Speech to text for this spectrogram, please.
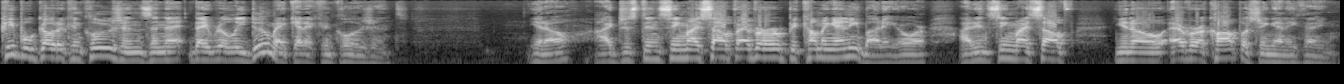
people go to conclusions and they, they really do make it a conclusions. You know, I just didn't see myself ever becoming anybody, or I didn't see myself, you know, ever accomplishing anything,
